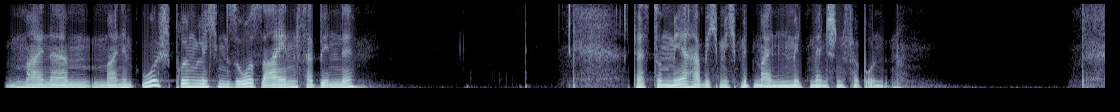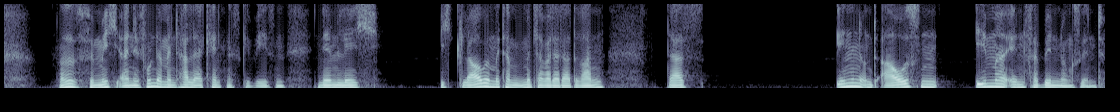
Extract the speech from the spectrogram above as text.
meinem, meinem ursprünglichen So-Sein verbinde, desto mehr habe ich mich mit meinen Mitmenschen verbunden. Das ist für mich eine fundamentale Erkenntnis gewesen, nämlich ich glaube mittlerweile daran, dass Innen und Außen immer in Verbindung sind.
